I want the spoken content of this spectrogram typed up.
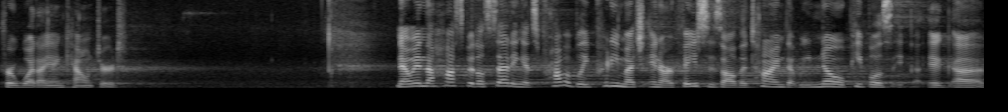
for what I encountered. Now, in the hospital setting, it's probably pretty much in our faces all the time that we know people's uh,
